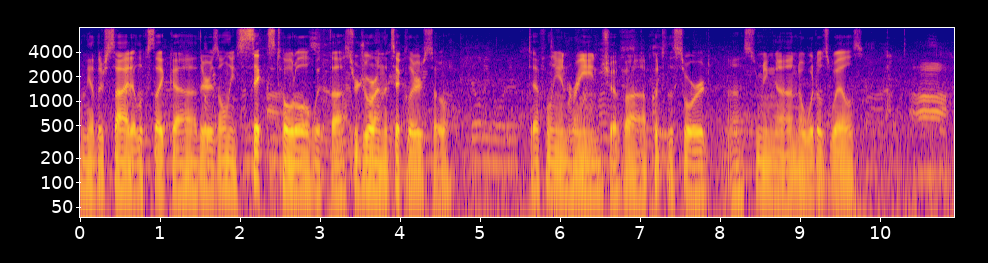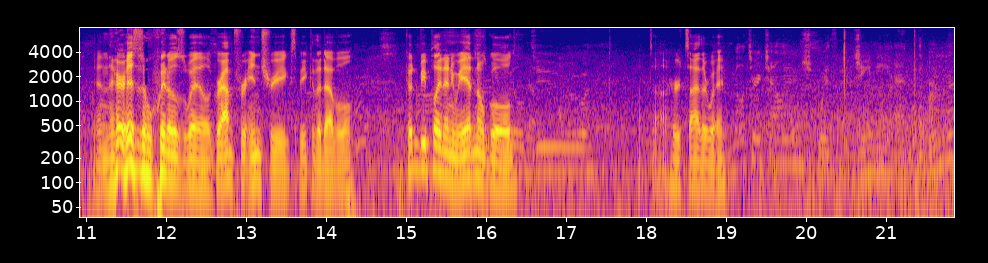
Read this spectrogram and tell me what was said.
on the other side, it looks like uh, there is only six total with uh, Sir Jorah and the Tickler, so. Definitely in range of uh, put to the sword, uh, assuming uh, no Widow's Wails. And there is a Widow's Wail, grabbed for intrigue, speak of the devil. Couldn't be played anyway, he had no gold, but uh, hurts either way. military challenge with Jaime and the Burnman.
